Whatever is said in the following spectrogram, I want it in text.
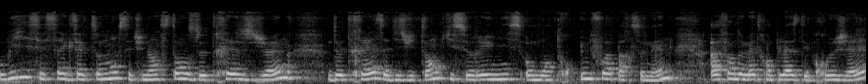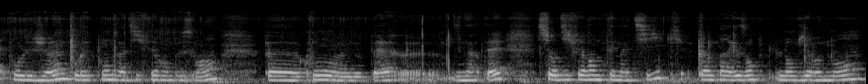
Oui, c'est ça exactement. C'est une instance de 13 jeunes de 13 à 18 ans qui se réunissent au moins une fois par semaine afin de mettre en place des projets pour les jeunes pour répondre à différents besoins euh, qu'ont euh, nos pères euh, sur différentes thématiques, comme par exemple l'environnement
